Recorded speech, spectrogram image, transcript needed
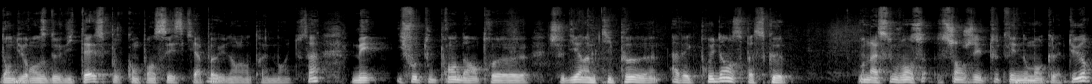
d'endurance de vitesse pour compenser ce qu'il n'y a pas mm. eu dans l'entraînement et tout ça. Mais il faut tout prendre entre, je veux dire un petit peu avec prudence parce que on a souvent changé toutes les nomenclatures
